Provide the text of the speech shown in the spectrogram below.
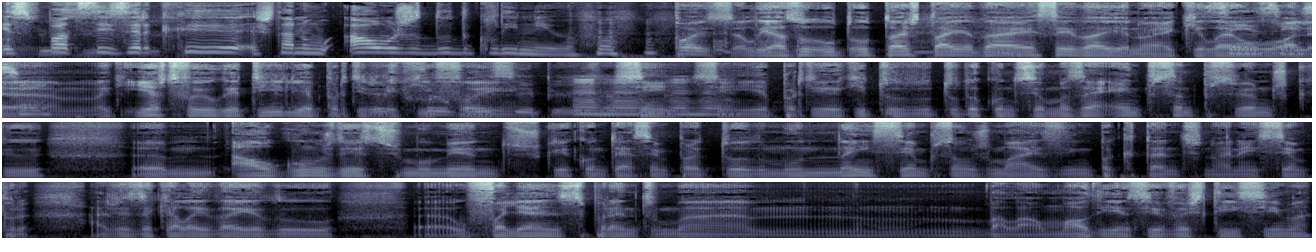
Esse pode-se dizer que está no auge do declínio. Pois, aliás, o, o texto dá, dá essa ideia, não é? Aquilo é sim, é o, sim, olha, este foi o gatilho e a partir este daqui foi. foi... Uhum, sim, uhum. sim, e a partir daqui tudo, tudo aconteceu. Mas é, é interessante percebermos que um, alguns destes momentos que acontecem para todo o mundo nem sempre são os mais impactantes, não é? Nem sempre, às vezes, aquela ideia do uh, o falhanço perante uma, um, lá, uma audiência vastíssima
